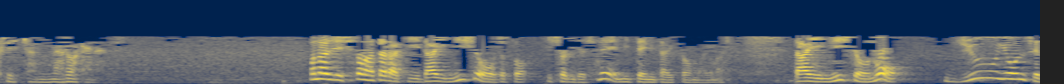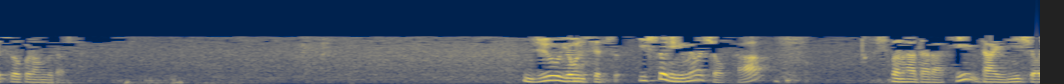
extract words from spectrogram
クリスチャンになるわけなんです。同じ人の働き第2章をちょっと一緒にですね、見てみたいと思います。第2章の14節をご覧ください。14節一緒に読みましょうか。人の働き第2章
